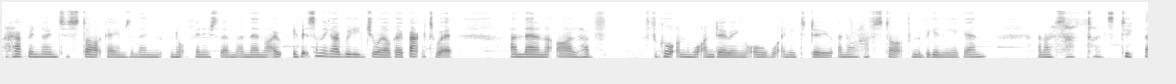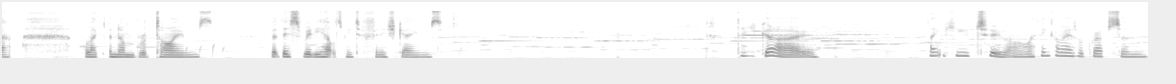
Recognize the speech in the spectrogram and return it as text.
I have been known to start games and then not finish them, and then I, if it's something I really enjoy, I'll go back to it, and then I'll have forgotten what I'm doing or what I need to do, and I'll have to start from the beginning again. And I sometimes do that like a number of times, but this really helps me to finish games. There you go. Thank you too. Oh, I think I may as well grab some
